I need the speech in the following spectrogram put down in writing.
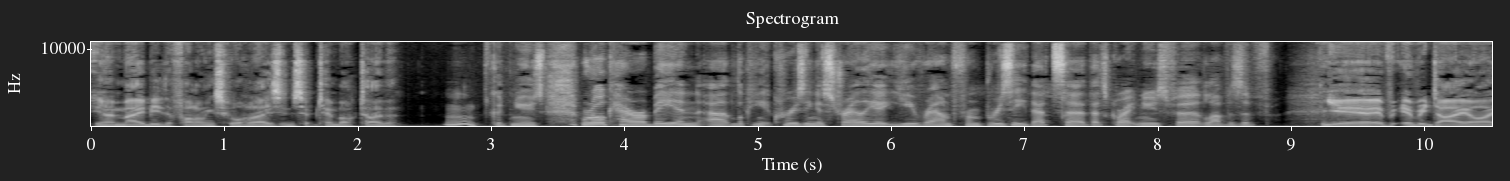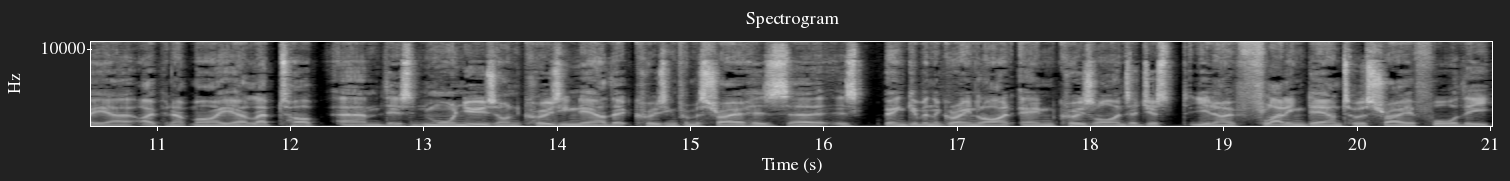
you know, maybe the following school holidays in September, October. Good news. Royal Caribbean uh, looking at cruising Australia year round from Brizzy. That's uh, that's great news for lovers of. Yeah, every, every day I uh, open up my uh, laptop. Um, there's more news on cruising now that cruising from Australia has uh, has been given the green light, and cruise lines are just you know flooding down to Australia for the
